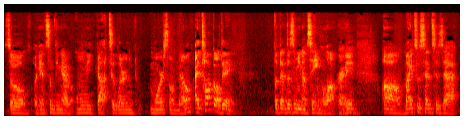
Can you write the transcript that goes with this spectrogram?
So again, something I've only got to learn more so now. I talk all day, but that doesn't mean I'm saying a lot, right? Um, my two cents is that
